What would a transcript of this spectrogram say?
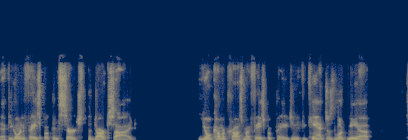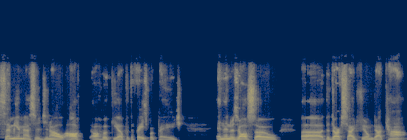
If you go into facebook and search the dark side you'll come across my facebook page. And if you can't just look me up send me a message and I'll I'll I'll hook you up with the Facebook page. And then there's also uh, the darksidefilm.com,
